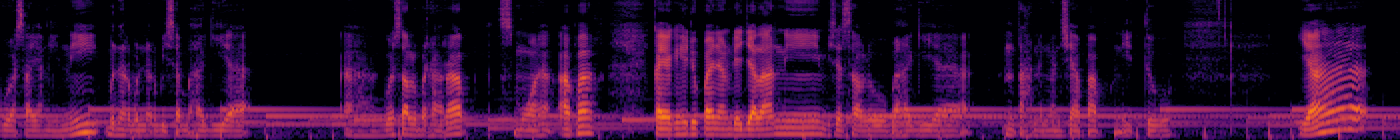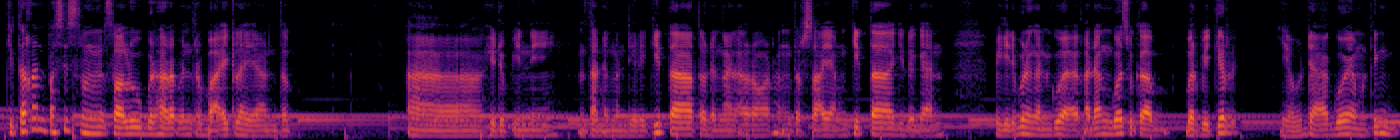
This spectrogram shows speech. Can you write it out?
gue sayang ini benar-benar bisa bahagia. Uh, ah, gue selalu berharap semua apa kayak kehidupan yang dia jalani bisa selalu bahagia entah dengan siapa pun itu. Ya kita kan pasti selalu berharap yang terbaik lah ya untuk uh, hidup ini. Entah dengan diri kita atau dengan orang-orang tersayang kita gitu kan. Begitu pun dengan gue kadang gue suka berpikir ya udah gue yang penting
